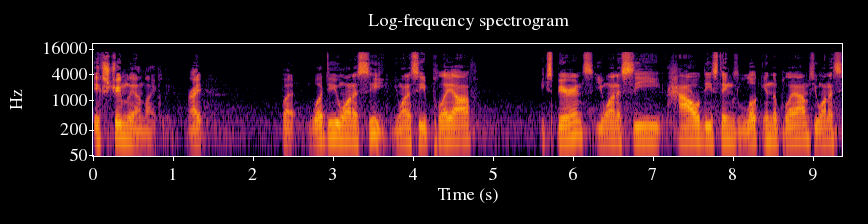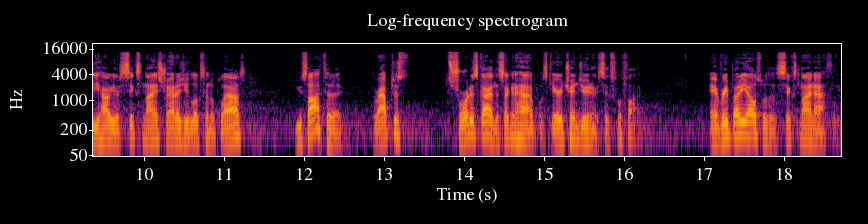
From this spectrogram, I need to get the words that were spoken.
Extremely unlikely, right? But what do you want to see? You want to see playoff experience. You want to see how these things look in the playoffs. You want to see how your six nine strategy looks in the playoffs. You saw it today. The Raptors' shortest guy in the second half was Gary Trent Jr., six foot five. Everybody else was a six nine athlete.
